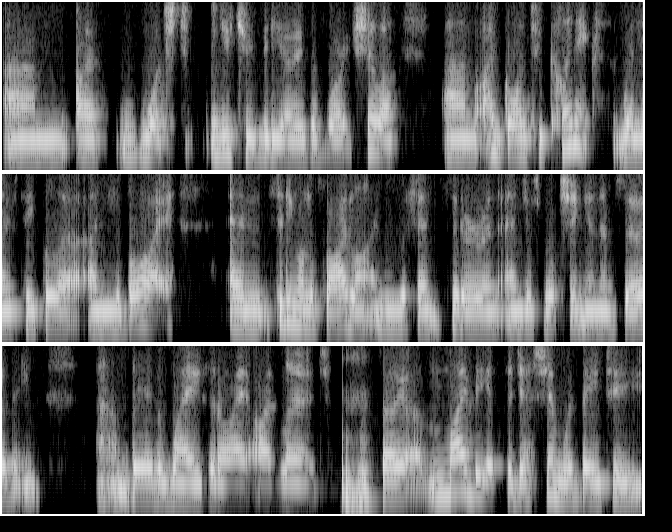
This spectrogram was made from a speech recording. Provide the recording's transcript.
Um, I've watched YouTube videos of Warwick Schiller. Um, I've gone to clinics when those people are, are nearby and sitting on the sidelines as a fence sitter and, and just watching and observing. Um, they're the ways that I, I've learned. Mm-hmm. So uh, my biggest suggestion would be to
